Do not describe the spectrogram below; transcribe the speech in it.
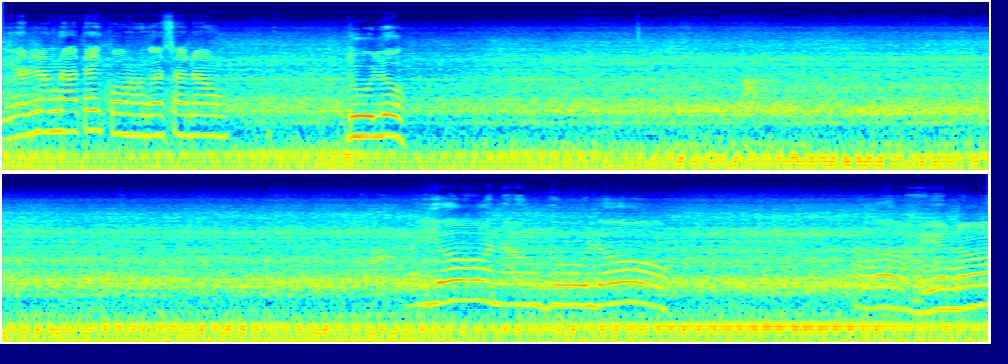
Tingnan lang natin kung hanggang saan ang dulo. Ayun, ang dulo. Ah, ayun oh.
